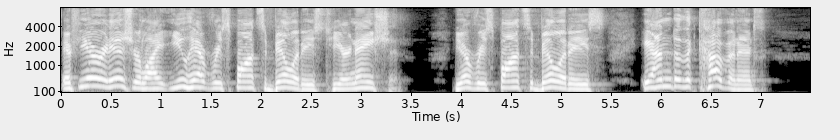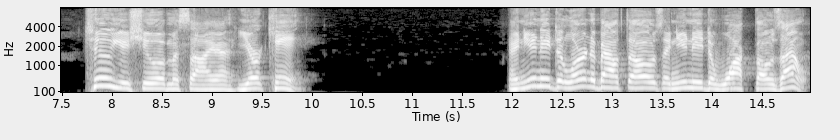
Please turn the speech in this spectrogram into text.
If you're an Israelite, you have responsibilities to your nation. You have responsibilities under the covenant to Yeshua Messiah, your king. And you need to learn about those and you need to walk those out.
